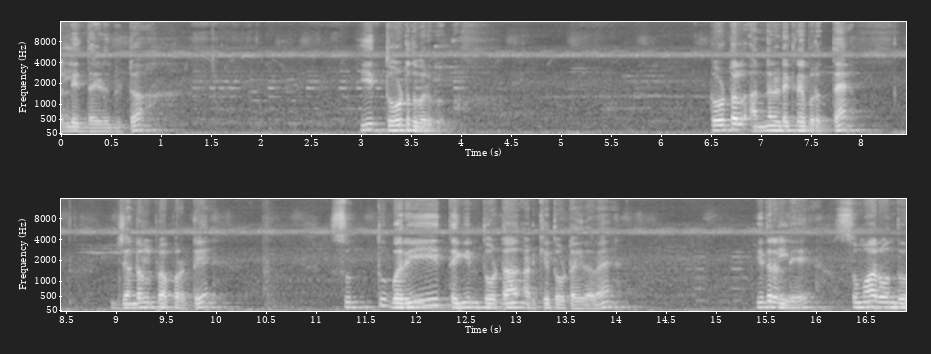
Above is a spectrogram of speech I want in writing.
ಅಲ್ಲಿಂದ ಹಿಡಿದ್ಬಿಟ್ಟು ಈ ತೋಟದವರೆಗೂ ಟೋಟಲ್ ಹನ್ನೆರಡು ಎಕರೆ ಬರುತ್ತೆ. ಜನರಲ್ ಪ್ರಾಪರ್ಟಿ ಸುತ್ತು ಬರೀ ತೆಂಗಿನ ತೋಟ ಅಡಿಕೆ ತೋಟ ಇದ್ದಾವೆ ಇದರಲ್ಲಿ ಸುಮಾರು ಒಂದು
